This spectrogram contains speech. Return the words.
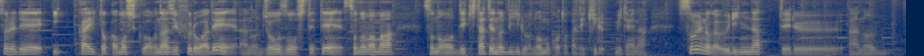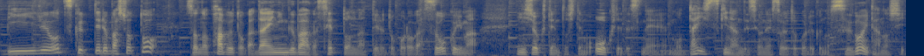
それで1階とかもしくは同じフロアであの醸造しててそのままその出来たてのビールを飲むことができるみたいなそういうのが売りになってるあのビールを作ってる場所とそのパブとかダイニングバーがセットになってるところがすごく今飲食店としても多くてですねもう大好きなんですよねそういうところ行くの。すごい楽しい。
